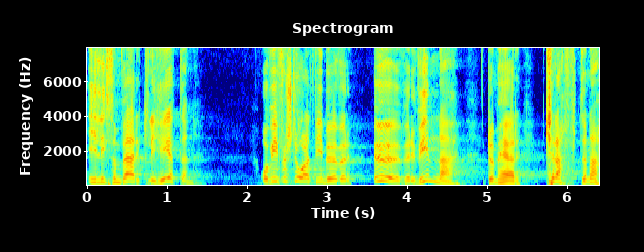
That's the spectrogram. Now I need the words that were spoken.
i liksom verkligheten. Och vi förstår att vi behöver övervinna de här krafterna.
